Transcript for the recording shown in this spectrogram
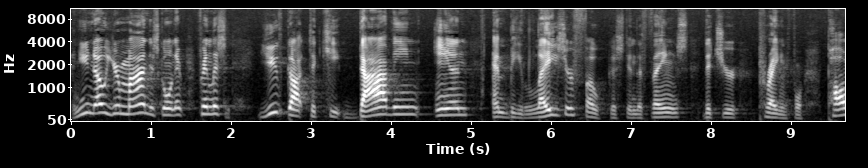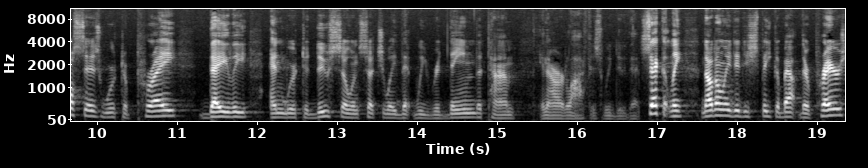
And you know your mind is going there. Friend, listen, you've got to keep diving in and be laser focused in the things that you're praying for. Paul says we're to pray daily and we're to do so in such a way that we redeem the time in our life as we do that. Secondly, not only did he speak about their prayers,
